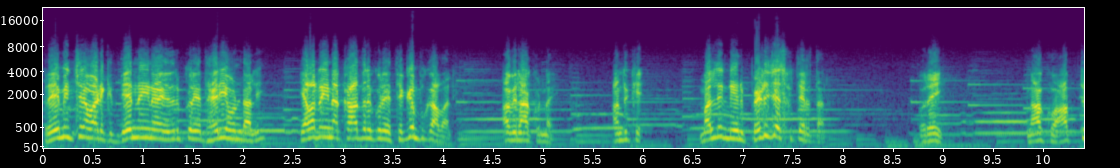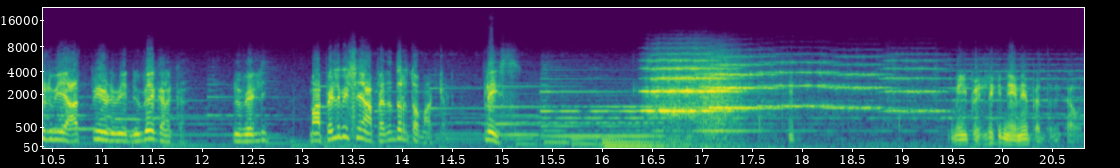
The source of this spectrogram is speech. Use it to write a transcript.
ప్రేమించిన వాడికి దేన్నైనా ఎదుర్కొనే ధైర్యం ఉండాలి. ఎవరినైనా కాదనుకునే తెగింపు కావాలి. అవి నాకున్నాయి. అందుకే మళ్ళీ నేను పెళ్ళి చేసుకు తీరుతాను. ఒరేయ్ నాకు ఆప్తుడివి ఆత్మీయుడివి నువ్వే గనక. నువ్వు వెళ్ళి మా పెళ్ళి విషయం ఆ పెద్దదొరతో మాట్లాడు. ప్లీజ్. మీ పెళ్ళికి నేనే పెద్దని కావదు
